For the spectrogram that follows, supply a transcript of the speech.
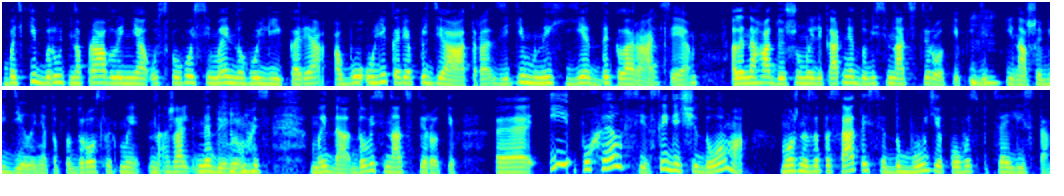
батьки беруть направлення у свого сімейного лікаря або у лікаря-педіатра, з яким в них є декларація. Але нагадую, що ми лікарня до 18 років і, ді- Мгм. і наше відділення, тобто дорослих ми, на жаль, не дивимось. Ми да, до 18 років. Е, і по Хелсі, сидячи вдома, можна записатися до будь-якого спеціаліста.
